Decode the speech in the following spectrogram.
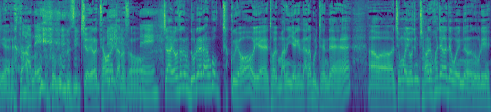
예. 아, 네. 뭐, 뭐 그럴 수 있죠. 여러 상황에 따라서. 네. 자, 여기서 그럼 노래를 한 곡 듣고요. 예, 더 많은 이야기를 나눠볼 텐데. 아, 정말 요즘 장안에 화제가 되고 있는 우리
